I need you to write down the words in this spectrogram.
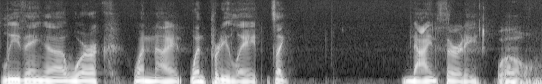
leaving uh, work one night. Went pretty late. It's like nine thirty. Whoa.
